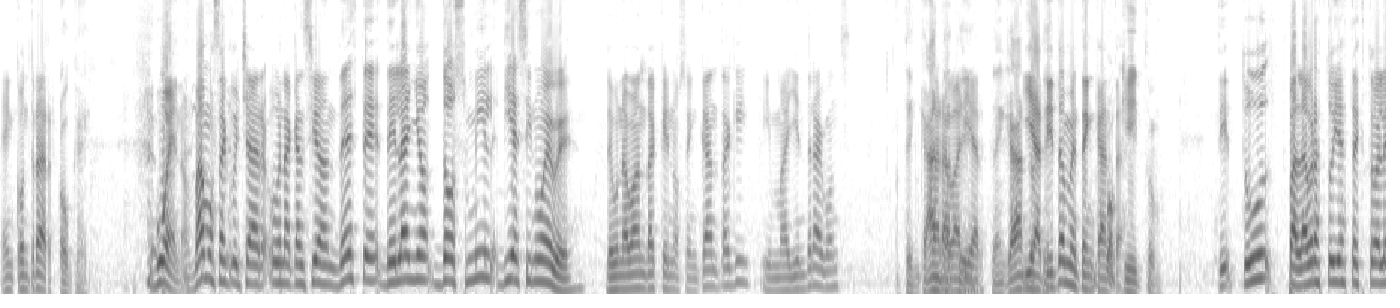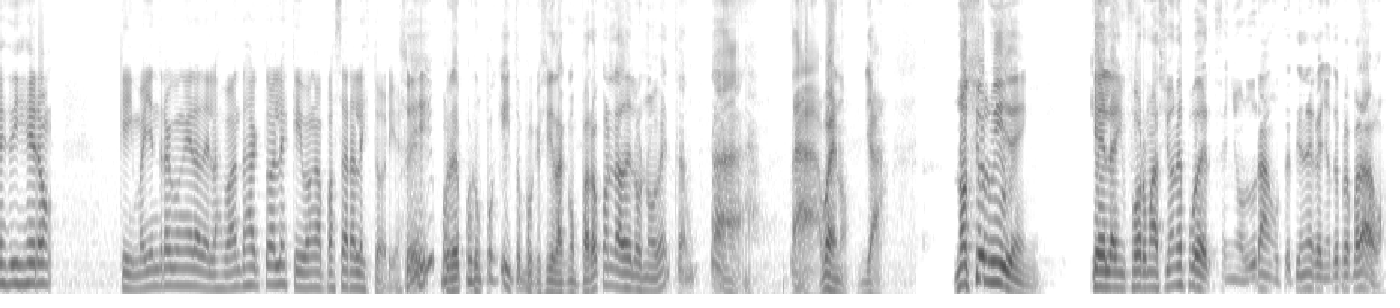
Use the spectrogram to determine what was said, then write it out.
Encontrar. Ok. Bueno, vamos a escuchar una canción de este del año 2019 de una banda que nos encanta aquí, Imagine Dragons. Te encanta. Para a ti, variar. Te encanta. Y a ti. también te Un encanta. poquito. Ti- Tú, palabras tuyas textuales dijeron que Imagine Dragon era de las bandas actuales que iban a pasar a la historia. Sí, por, por un poquito, porque si la comparo con la de los 90, ah, ah, bueno, ya. No se olviden que la información es poder. Señor Durán, ¿usted tiene el cañote preparado?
